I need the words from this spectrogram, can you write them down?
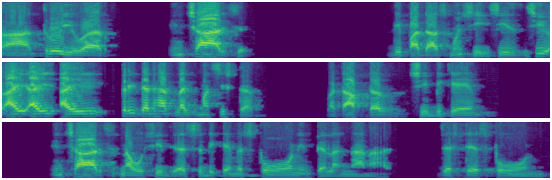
uh, through your in charge Deepa Munshi. She she I I I treated her like my sister. But after she became in charge, now she just became a spoon in Telangana, just a spoon,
